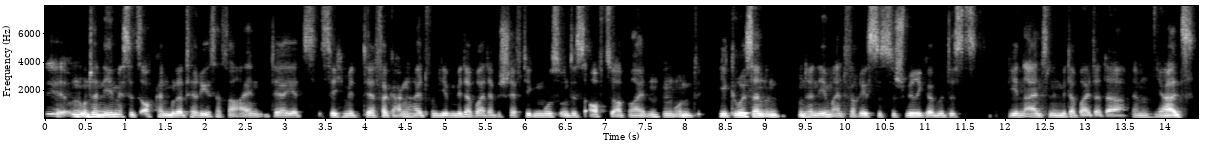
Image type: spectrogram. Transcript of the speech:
ein Unternehmen ist jetzt auch kein Mutter-Theresa-Verein, der jetzt sich mit der Vergangenheit von jedem Mitarbeiter beschäftigen muss und das aufzuarbeiten. Und je größer ein Unternehmen einfach ist, desto schwieriger wird es, jeden einzelnen Mitarbeiter da ähm, ja als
